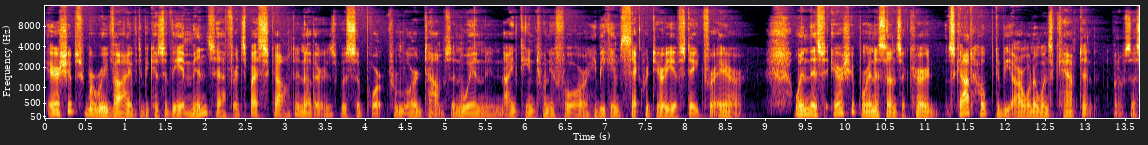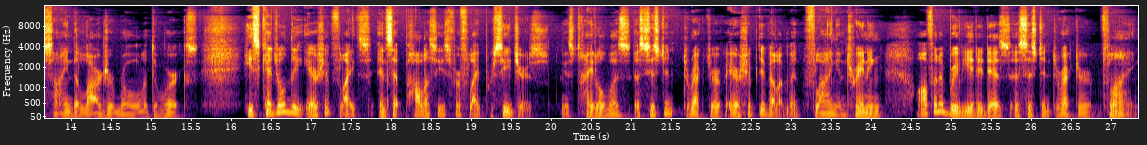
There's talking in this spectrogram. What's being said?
Airships were revived because of the immense efforts by Scott and others, with support from Lord Thomson when, in 1924, he became Secretary of State for Air. When this airship renaissance occurred, Scott hoped to be R 101's captain, but was assigned a larger role at the works. He scheduled the airship flights and set policies for flight procedures. His title was Assistant Director of Airship Development, Flying and Training, often abbreviated as Assistant Director Flying.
